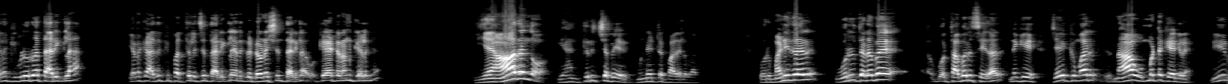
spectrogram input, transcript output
எனக்கு இவ்வளோ ரூபா தாரீங்களா? எனக்கு அதுக்கு பத்து லட்சம் தாரீங்களா? எனக்கு டொனேஷன் தாரீங்களா? கேட்டனான்னு கேளுங்க. என் ஆதங்கம் என் திருச்சபை முன்னேற்ற பாதையில் வரும். ஒரு மனிதர் ஒரு தடவை ஒரு தவறு செய்தால் இன்னைக்கு ஜெயக்குமார் நான் உம்மட்ட கேட்குறேன் நீர்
